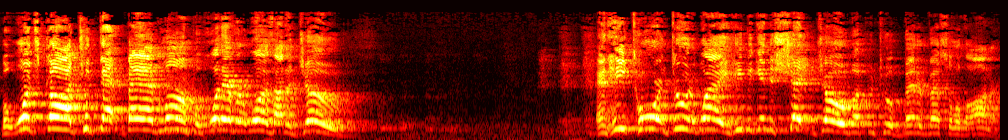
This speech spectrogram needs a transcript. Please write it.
But once God took that bad lump of whatever it was out of Job and he tore and threw it away. He began to shape Job up into a better vessel of honor.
